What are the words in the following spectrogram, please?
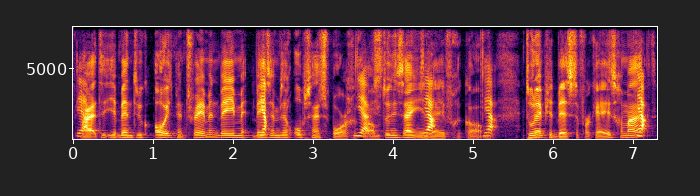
Ja. Maar het- je bent natuurlijk ooit met Trayman ben je, ben je Ja. zeggen, op zijn spoor gekomen. Juist. Toen is hij in je Ja. leven gekomen. Ja. Toen heb je het beste voor Kees gemaakt.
